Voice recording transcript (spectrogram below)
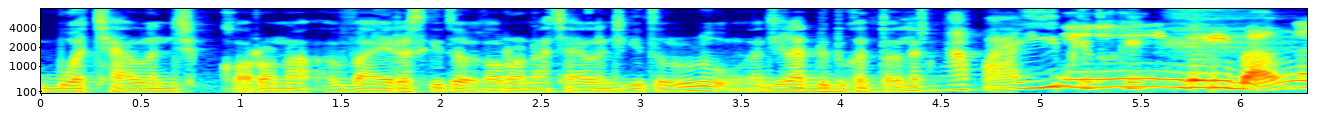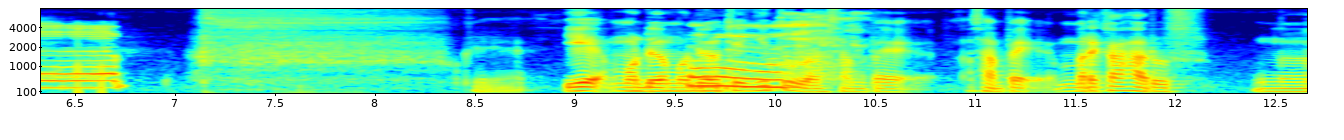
buat challenge coronavirus gitu corona challenge gitu. Lu ngejilat dudukan toilet ngapain gitu kayak geli banget. kayak ya model-model kayak gitu lah sampai sampai mereka harus nge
